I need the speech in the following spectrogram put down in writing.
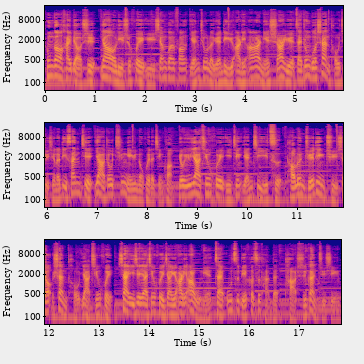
通告还表示，亚奥理事会与相关方研究了原定于二零二二年十二月在中国汕头举行的第三届亚洲青年运动会的情况。由于亚青会已经延期一次，讨论决定取消汕头亚青会。下一届亚青会将于二零二五年在乌兹别克斯坦。的塔什干举行。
